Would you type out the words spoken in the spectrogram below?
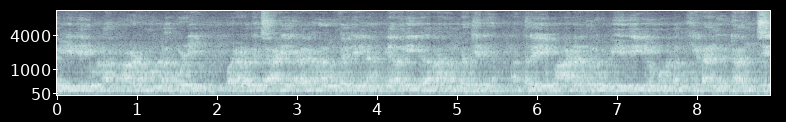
വീതിയുള്ള ആഴമുള്ള കുഴി ഒരാൾക്ക് ചാടി കിടക്കാനും പറ്റില്ല ഇറങ്ങി കയറാനും പറ്റില്ല അത്രയും ആഴത്തിലും വീതിയിലുമുള്ള കിടങ്ങ് ടഞ്ച്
